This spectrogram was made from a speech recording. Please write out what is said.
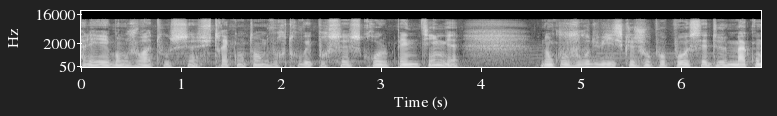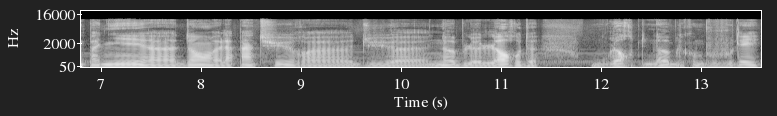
Allez, bonjour à tous, je suis très content de vous retrouver pour ce scroll painting. Donc aujourd'hui, ce que je vous propose, c'est de m'accompagner euh, dans la peinture euh, du euh, noble lord, ou lord noble, comme vous voulez,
